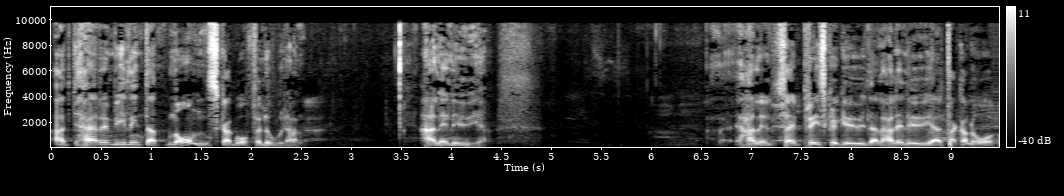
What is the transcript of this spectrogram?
att Herren vill inte att någon ska gå förlorad. Halleluja. Halleluja. Säg pris för Gud eller halleluja, tack och lov.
